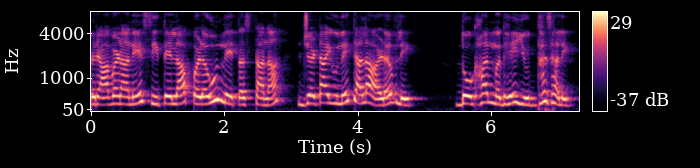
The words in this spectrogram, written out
रावणाने सीतेला पळवून नेत असताना जटायूने त्याला अडवले. दोघांमध्ये युद्ध झाले.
